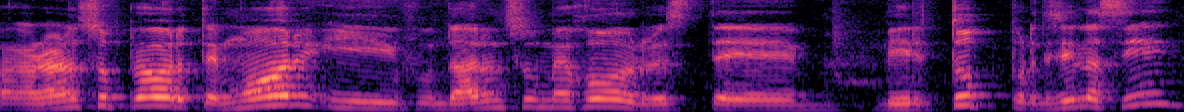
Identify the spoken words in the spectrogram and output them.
Agarraron su peor temor y fundaron su mejor este virtud, por decirlo así,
